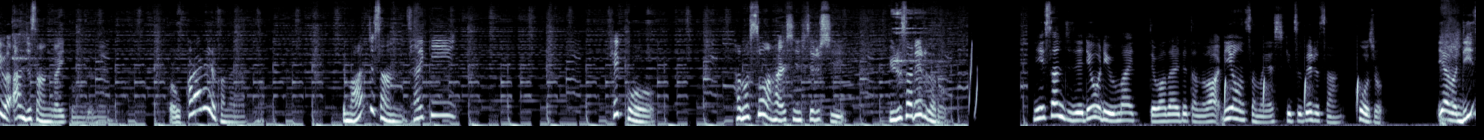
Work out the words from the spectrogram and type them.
人はアンジュさんがいいと思うんだよね。これ怒られるかなやっぱ。でも、アンジュさん、最近、結構、楽しそうな配信してるし、許されるだろう。23時で料理うまいって話題出たのは、リオン様、屋敷ズベルさん、工場。いや、リズ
